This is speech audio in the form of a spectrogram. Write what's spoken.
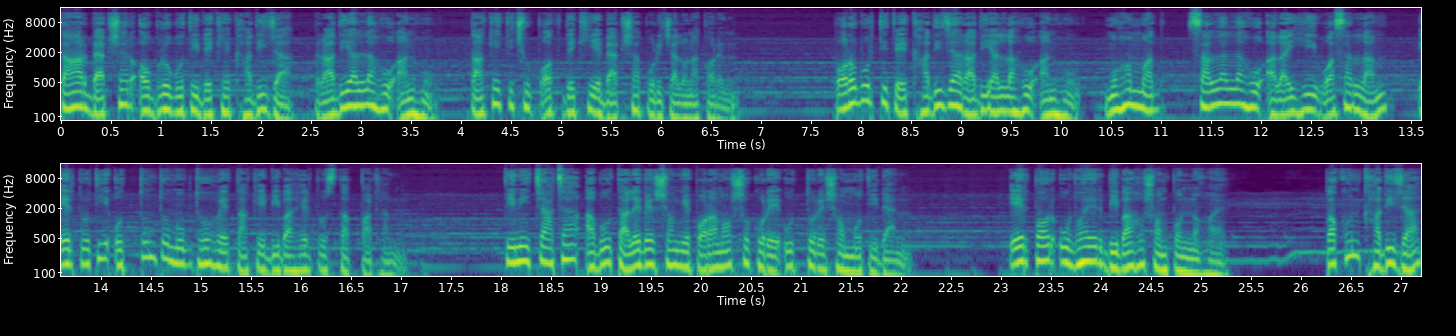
তার ব্যবসার অগ্রগতি দেখে খাদিজা রাদিয়াল্লাহু আনহু তাকে কিছু পথ দেখিয়ে ব্যবসা পরিচালনা করেন। পরবর্তীতে খাদিজা রাদিয়াল্লাহু আনহু মুহাম্মদ সাল্লাল্লাহু আলাইহি ওয়াসাল্লাম এর প্রতি অত্যন্ত মুগ্ধ হয়ে তাকে বিবাহের প্রস্তাব পাঠান। তিনি চাচা আবু তালেবের সঙ্গে পরামর্শ করে উত্তরে সম্মতি দেন। এরপর উভয়ের বিবাহ সম্পন্ন হয়। তখন খাদিজা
